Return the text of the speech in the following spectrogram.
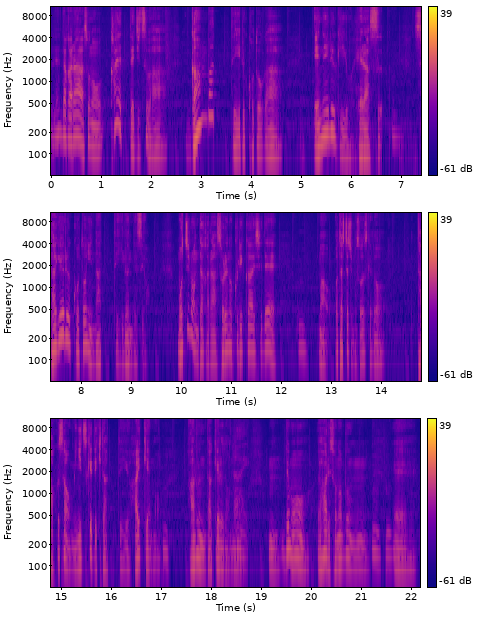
ねだから、そのかえって実は頑張っていることがエネルギーを減らす、うん。下げることになっているんですよ。もちろんだからそれの繰り返しで、うん。まあ、私たちもそうですけどタフさを身につけてきたっていう背景もうん。あるんだけれども、はいうん、でもやはりその分、うんうん。えー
